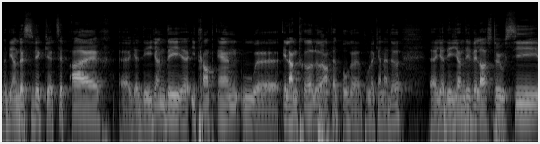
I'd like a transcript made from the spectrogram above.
on a des Honda Civic type R, il y a des Hyundai euh, i30N ou Elantra, là, Ouais. en fait, pour, pour le Canada. Il y a des Hyundai Veloster aussi.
